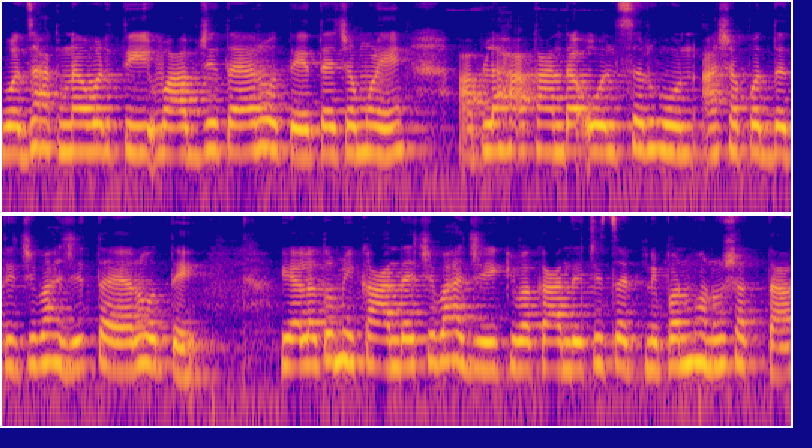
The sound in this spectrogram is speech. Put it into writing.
व झाकणावरती वाफ जी तयार होते त्याच्यामुळे आपला हा कांदा ओलसर होऊन अशा पद्धतीची भाजी तयार होते. याला तुम्ही कांद्याची भाजी किंवा कांद्याची चटणी पण म्हणू शकता.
